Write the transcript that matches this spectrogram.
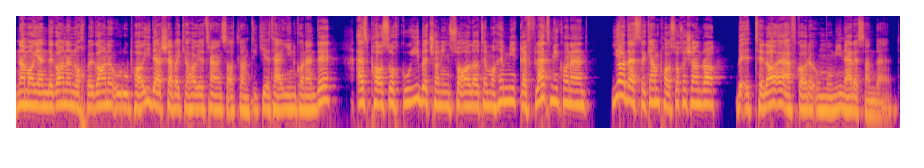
نمایندگان نخبگان اروپایی در شبکه های ترانس آتلانتیکی تعیین کننده از پاسخگویی به چنین سوالات مهمی قفلت می کنند یا دست کم پاسخشان را به اطلاع افکار عمومی نرساندند.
